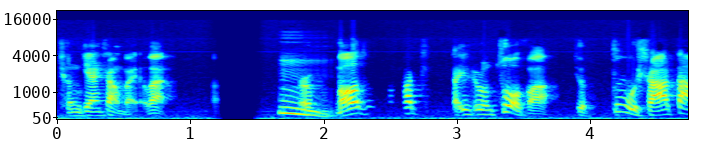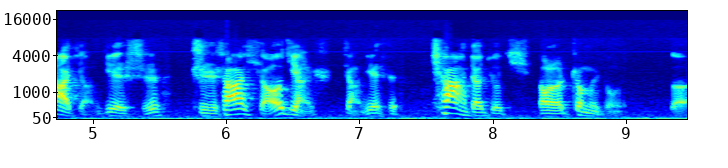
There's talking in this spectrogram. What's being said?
成千上百万。嗯，而毛泽东他他这种做法，就不杀大蒋介石，只杀小蒋蒋介石，恰恰就起到了这么一种呃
